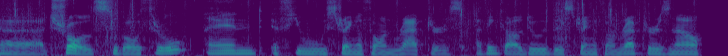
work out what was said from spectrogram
uh, trolls to go through and a few Stranglethorn Raptors. I think I'll do the Stranglethorn Raptors now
